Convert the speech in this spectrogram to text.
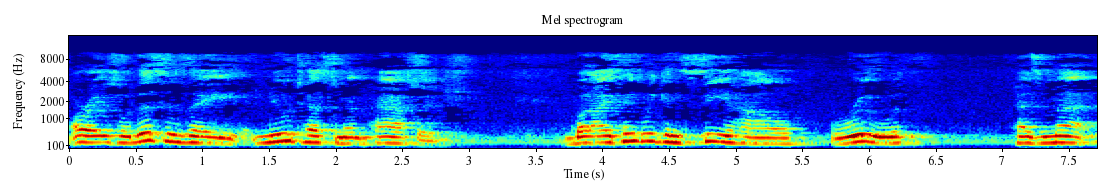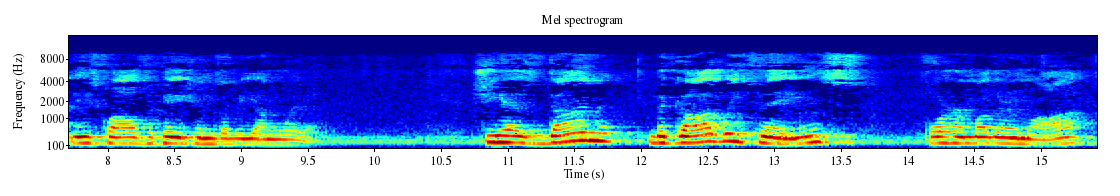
All right, so this is a New Testament passage, but I think we can see how Ruth has met these qualifications of a young widow. She has done the godly things for her mother in law,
